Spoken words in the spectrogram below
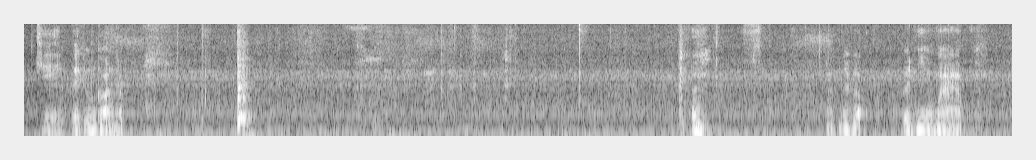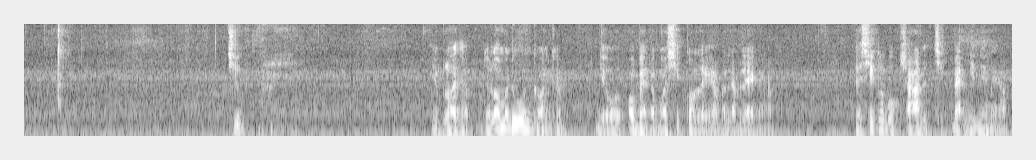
โอเค เปิดดูก่อนครับ ครับ แล้วก็เปิดนี่ออกมาครับชึบเรียบร้อยครับ เดี๋ยวเรามาดูกันก่อนครับ เดี๋ยวเอาแบตออกมาเช็คก่อนเลยครับอันดับแรกนะครับ จะเช็คระบบชาร์จเช็คแบตนิดนึงนะครับ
